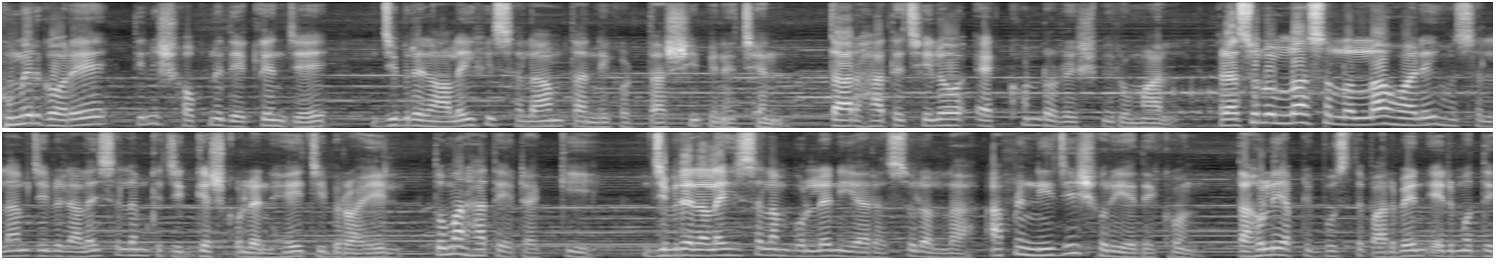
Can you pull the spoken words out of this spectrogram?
ঘুমের ঘরে তিনি স্বপ্নে দেখলেন যে জিবরেল আলাইহিসাল্লাম তার নিকট তার শিপ এনেছেন তার হাতে ছিল একখণ্ড রেশমি রুমাল। রাসুল্লাহ সাল্লাহ আলহিহাল্লাম জিবরেল আলাইসাল্লামকে জিজ্ঞেস করলেন, হে জিব্রাহিল তোমার হাতে এটা কি? জিবরেল আলাইহিসাল্লাম বললেন, ইয়া রাসুলাল্লাহ, আপনি নিজেই সরিয়ে দেখুন। তাহলেই আপনি বুঝতে পারবেন এর মধ্যে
